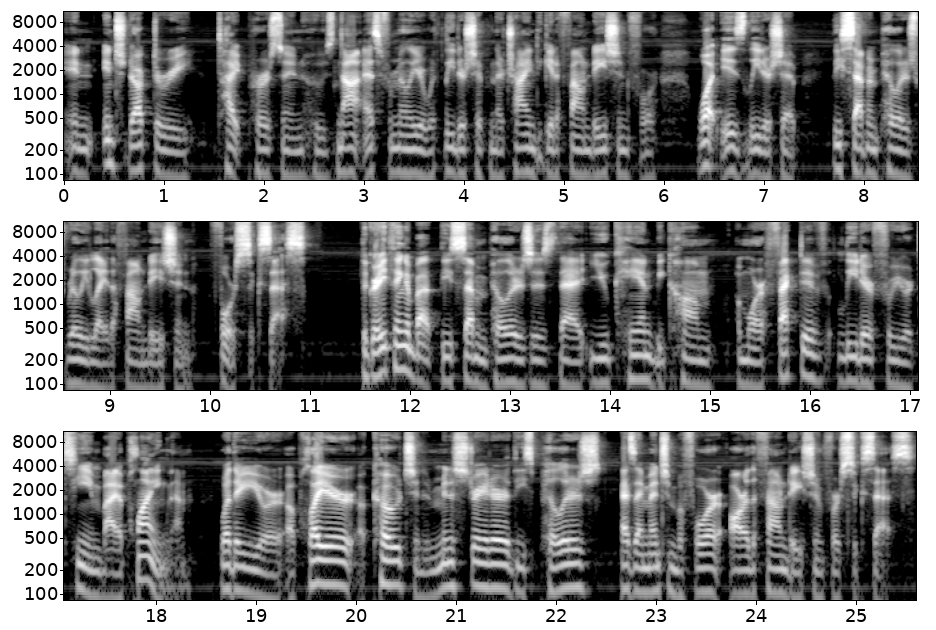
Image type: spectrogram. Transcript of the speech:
an introductory type person who's not as familiar with leadership and they're trying to get a foundation for what is leadership these seven pillars really lay the foundation for success. The great thing about these seven pillars is that you can become a more effective leader for your team by applying them. Whether you're a player, a coach, an administrator, these pillars, as I mentioned before, are the foundation for success.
